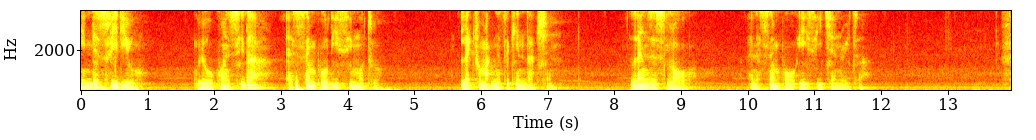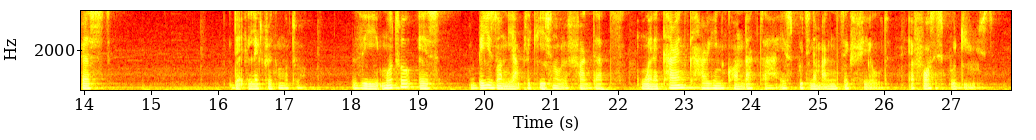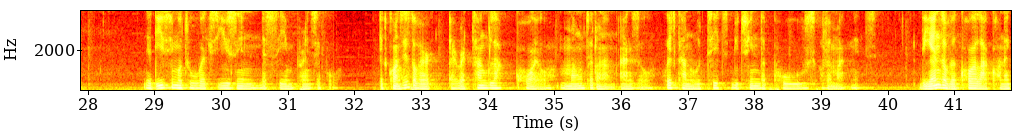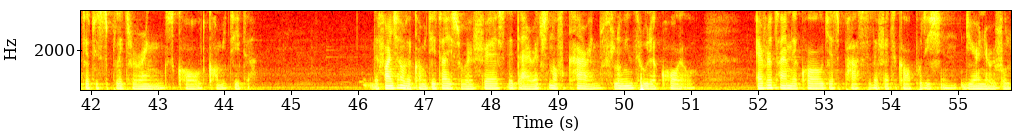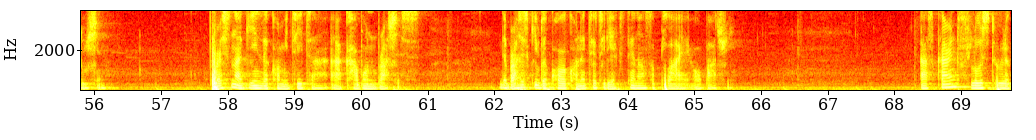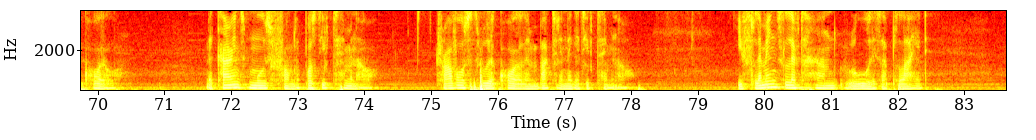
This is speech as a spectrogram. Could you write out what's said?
In this video, we will consider a simple DC motor, electromagnetic induction, Lenz's law, and a simple AC generator. First, the electric motor. The motor is based on the application of the fact that when a current carrying conductor is put in a magnetic field, a force is produced. The DC motor works using the same principle. It consists of a, a, rectangular coil mounted on an axle which can rotate between the poles of a magnet. The ends of the coil are connected to split rings called commutator. The function of the commutator is to reverse the direction of current flowing through the coil every time the coil just passes the vertical position during a revolution. Pressing against the commutator are carbon brushes. The brushes keep the coil connected to the external supply or battery. As current flows through the coil, the current moves from the positive terminal, travels through the coil and back to the negative terminal. If Fleming's left hand rule is applied,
